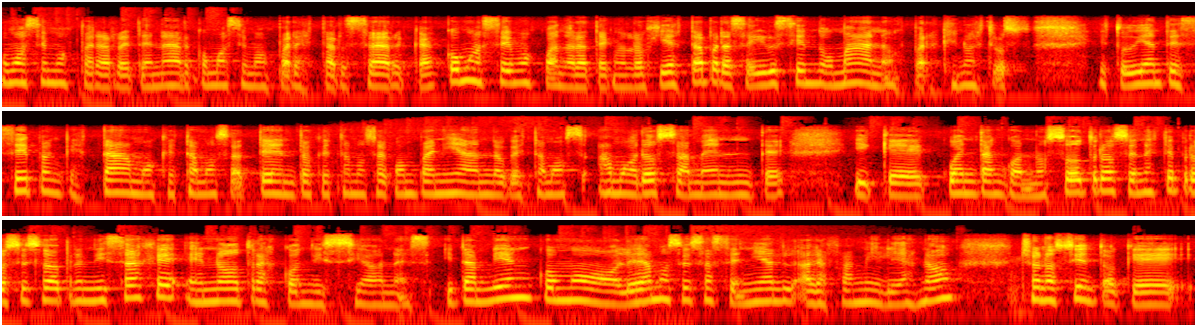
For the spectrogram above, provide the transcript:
¿Cómo hacemos para retener? ¿Cómo hacemos para estar cerca? ¿Cómo hacemos cuando la tecnología está para seguir siendo humanos? Para que nuestros estudiantes sepan que estamos, que estamos atentos, que estamos acompañando, que estamos amorosamente y que cuentan con nosotros en este proceso de aprendizaje en otras condiciones. Y también cómo le damos esa señal a las familias, ¿no? Yo no siento que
